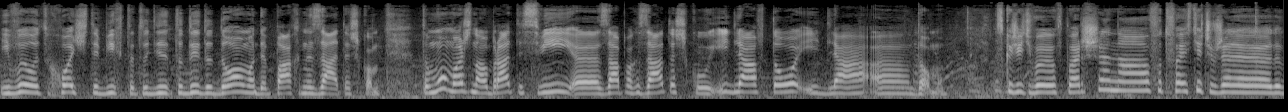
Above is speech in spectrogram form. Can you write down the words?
і ви от хочете бігти туди, туди додому, де пахне затишком. Тому можна обрати свій е, запах затишку і для авто, і для е, дому. Скажіть, ви вперше на фудфесті чи вже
